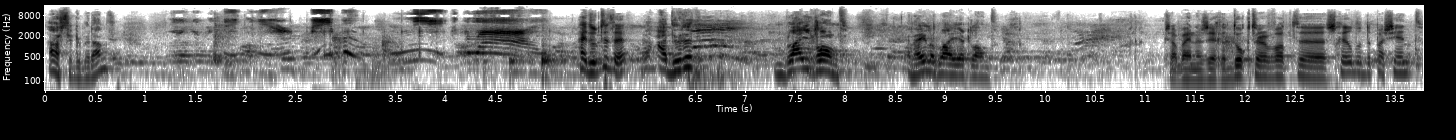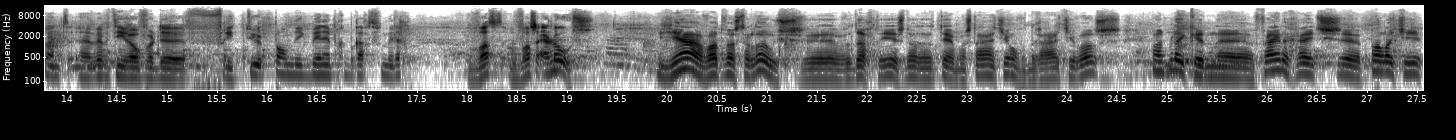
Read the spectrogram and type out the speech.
Hartstikke bedankt. Hij doet het, hè? Ja, hij doet het. Een blije klant. Een hele blije klant. Zou bijna zeggen, dokter, wat uh, scheelde de patiënt? Want uh, we hebben het hier over de frituurpan die ik binnen heb gebracht vanmiddag. Wat was er los? Ja, wat was er los? Eh, we dachten eerst dat het een thermostaatje of een draadje was. Maar het bleek een eh, veiligheidspalletje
